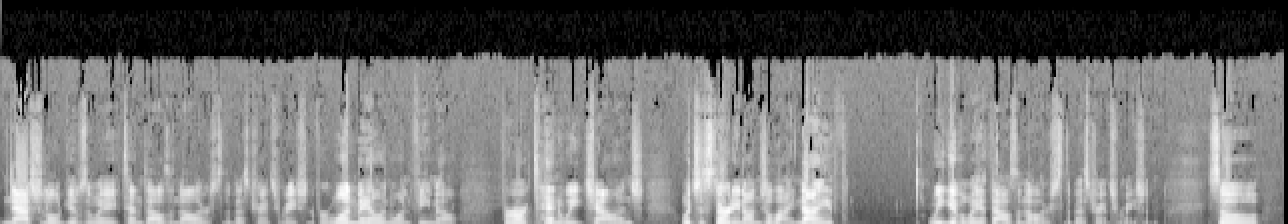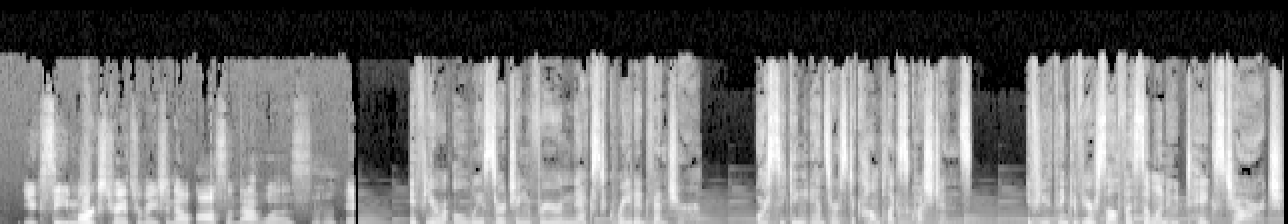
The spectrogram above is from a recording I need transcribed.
National gives away $10,000 to the best transformation for one male and one female. For our 10 week challenge, which is starting on July 9th, we give away $1,000 to the best transformation. So you see Mark's transformation, how awesome that was. Mm-hmm. And If you're always searching for your next great adventure or seeking answers to complex questions, if you think of yourself as someone who takes charge,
